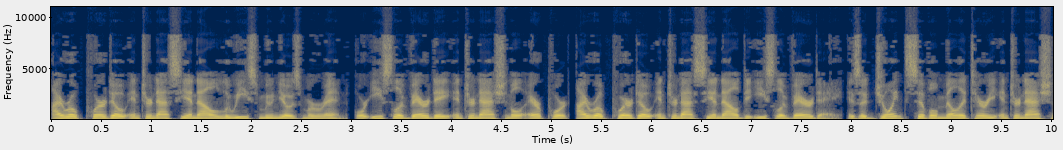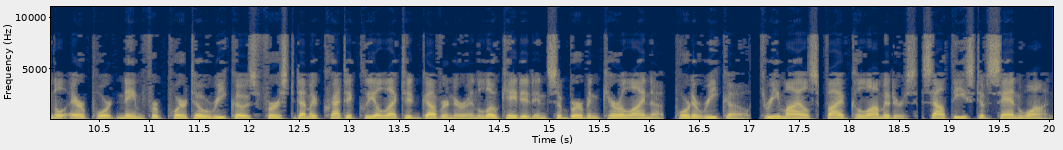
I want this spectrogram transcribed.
Aeropuerto Internacional Luis Muñoz Marin, or Isla Verde International Airport Aeropuerto Internacional de Isla Verde is a joint civil-military international airport named for Puerto Rico's first democratically elected governor and located in suburban Carolina, Puerto Rico, 3 miles 5 kilometers southeast of San Juan.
